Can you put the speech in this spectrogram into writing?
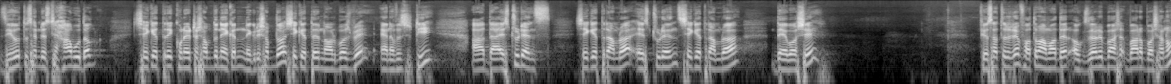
যেহেতু সেন্টেন্সটি হা বোধক, সেক্ষেত্রে কোনো একটা শব্দ নেই, এখানে নেগেটিভ শব্দ, সেক্ষেত্রে নট বসবে অ্যানাফিসিটি আর দ্য স্টুডেন্টস, সেক্ষেত্রে আমরা, স্টুডেন্টস, সেক্ষেত্রে আমরা দে বসে প্রিয় ছাত্রীরা, প্রথমে আমাদের অক্সিলারি বার বসানো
